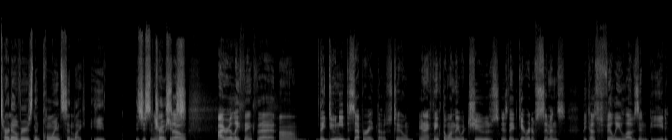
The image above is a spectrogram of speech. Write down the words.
turnovers than points, and like he is just Yeah, atrocious. so I really think that um, they do need to separate those two, and I think the one they would choose is they'd get rid of Simmons because Philly loves Embiid,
